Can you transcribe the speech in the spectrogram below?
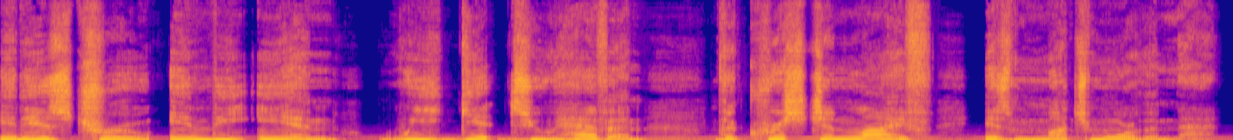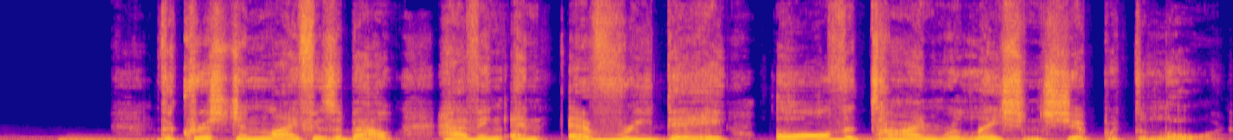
it is true, in the end, we get to heaven, the Christian life is much more than that. The Christian life is about having an everyday, all the time relationship with the Lord.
